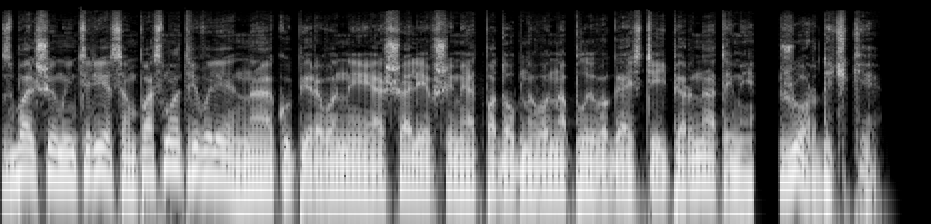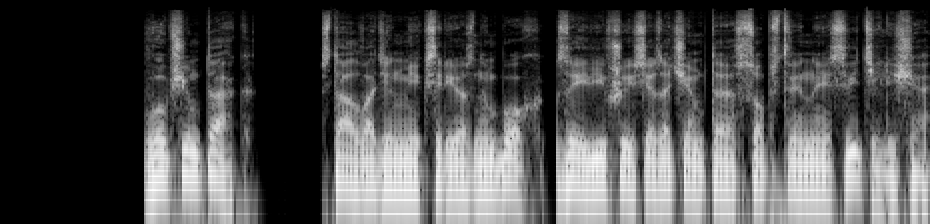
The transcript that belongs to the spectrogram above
с большим интересом посматривали на оккупированные ошалевшими от подобного наплыва гостей пернатыми жердочки. В общем так, стал в один миг серьезным бог, заявившийся зачем-то в собственное святилище,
